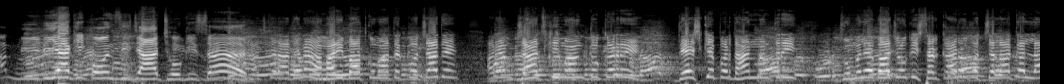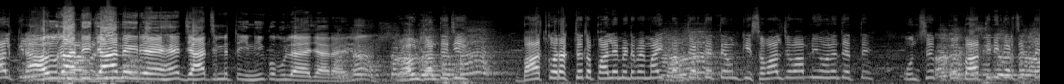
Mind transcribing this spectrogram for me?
अब मीडिया की कौन सी जाँच होगी सर? जाँच करा देना हमारी बात को वहाँ तक पहुँचा दें। अरे हम जाँच की मांग तो कर रहे हैं। देश के प्रधानमंत्री जुमलेबाजों की सरकारों को चलाकर लाल किले राहुल गांधी जा नहीं रहे हैं जाँच में तो इन्हीं को बुलाया जा रहा है ना? राहुल गांधी जी बात को रखते तो पार्लियामेंट में माइक बंद कर देते उनकी सवाल जवाब नहीं होने देते। उनसे कोई बात ही नहीं कर सकते।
